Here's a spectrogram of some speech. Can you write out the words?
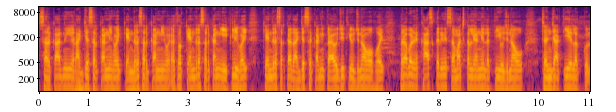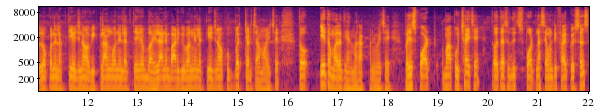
સરકારની, રાજ્ય સરકારની હોય, કેન્દ્ર સરકારની હોય અથવા કેન્દ્ર સરકારની એકલી હોય, કેન્દ્ર સરકાર રાજ્ય સરકારની પ્રાયોજિત યોજનાઓ હોય, બરાબર? અને ખાસ કરીને સમાજ કલ્યાણને લગતી યોજનાઓ, જનજાતીય લક- લોકોને લગતી યોજનાઓ, વિકલાંગોને લગતી મહિલા અને બાળ વિભાગને લગતી યોજનાઓ ખૂબ જ ચર્ચામાં હોય છે. તો એ તમારે ધ્યાનમાં રાખવાની હોય છે. પછી સ્પોર્ટમાં પૂછાય છે. તો અત્યાર સુધી સ્પોર્ટના સેવન્ટી ફાઇવ ક્વેશ્ચન્સ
